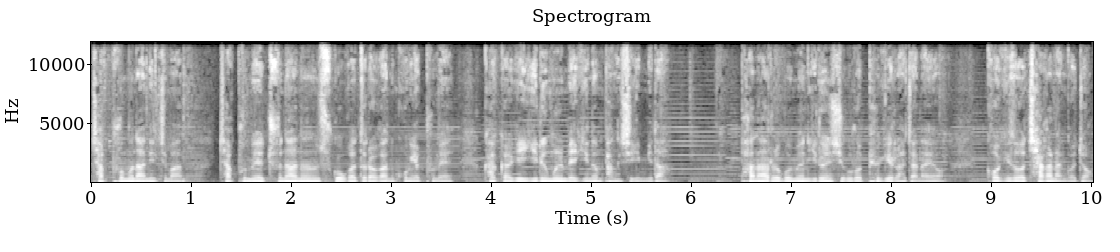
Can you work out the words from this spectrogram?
작품은 아니지만 작품에 준하는 수고가 들어간 공예품에 각각의 이름을 매기는 방식입니다. 판화를 보면 이런 식으로 표기를 하잖아요. 거기서 차가 난 거죠.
